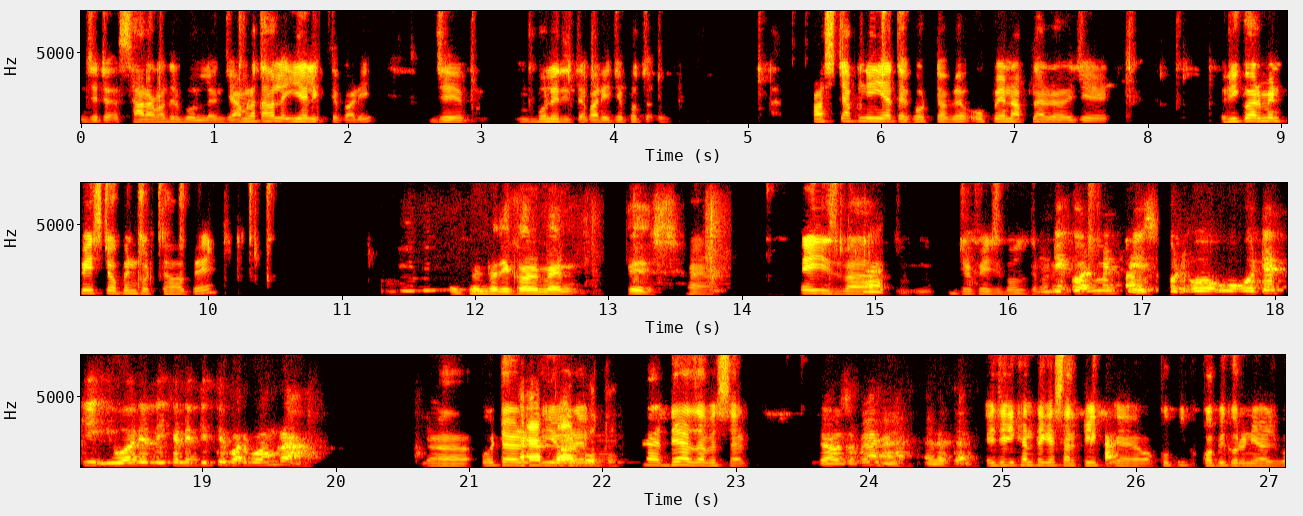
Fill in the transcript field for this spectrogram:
যেটা স্যার আমাদের বললেন যে আমরা তাহলে ইয়ে লিখতে পারি যে বলে দিতে পারি যে ফার্স্ট আপনি ইয়াতে করতে হবে ওপেন আপনার ওই যে রিকোয়ারমেন্ট পেজটা ওপেন করতে হবে। ওপেন রিকোয়ারমেন্ট পেজ হ্যাঁ পেজ বা হ্যাঁ। ইন্টারফেস বলতে পারেন। রিকোয়ারমেন্ট পেজ ওইটার কি ইউআরএল এখানে দিতে পারব আমরা? আহ, ওটার হ্যাঁ, URL হ্যাঁ দেয়া যাবে স্যার দেওয়া যাবে হ্যাঁ এনে দেন। এই যে এখান থেকে স্যার ক্লিক কপি কপি করে নিয়ে আসব।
